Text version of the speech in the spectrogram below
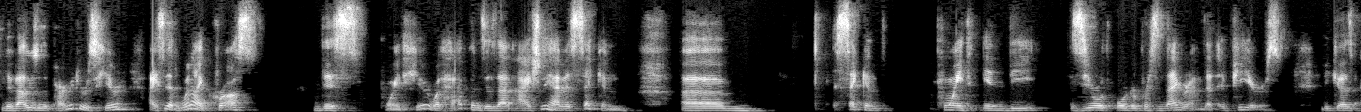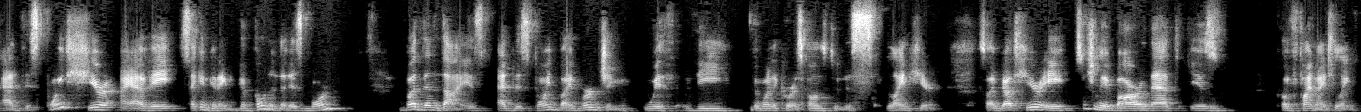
the values of the parameters here, I see that when I cross this point here, what happens is that I actually have a second um, second point in the zeroth order persistent diagram that appears because at this point here, I have a second component that is born, but then dies at this point by merging with the, the one that corresponds to this line here. So I've got here a essentially a bar that is of finite length.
